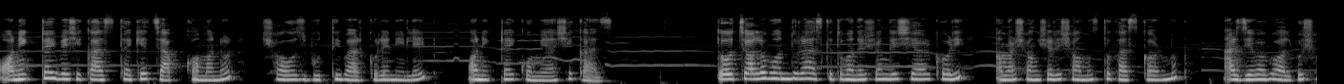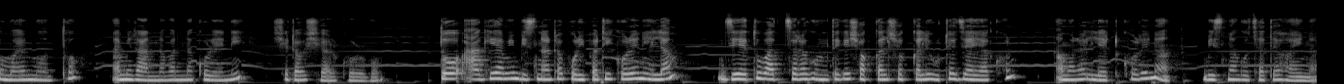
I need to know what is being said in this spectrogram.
অনেকটাই বেশি কাজ থাকে চাপ কমানোর, সহজ বুদ্ধি বার করে নিলেই অনেকটাই কমে আসে কাজ। তো চলো বন্ধুরা, আজকে তোমাদের সঙ্গে শেয়ার করি আমার সংসারের সমস্ত কাজকর্ম। আর যেভাবে অল্প সময়ের মধ্যে আমি রান্নাবান্না করে নিই, সেটাও শেয়ার করব। তো আগে আমি বিছনাটা পরিপাটি করে নিলাম। যেহেতু বাচ্চারা ঘুম থেকে সকাল সকালে উঠে যায় এখন, আমার আর লেট করে না, বিছনা গোছাতে হয় না।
